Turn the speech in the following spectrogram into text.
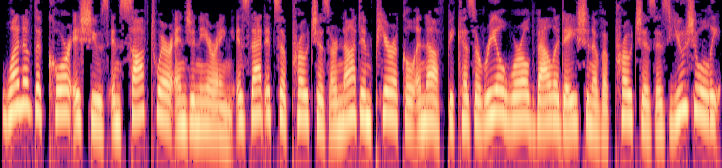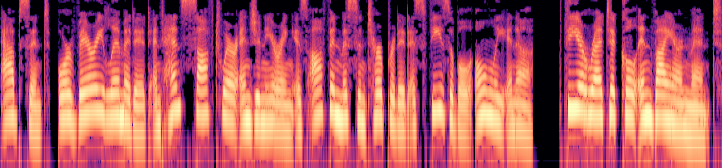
One of the core issues in software engineering is that its approaches are not empirical enough because a real-world validation of approaches is usually absent, or very limited and hence software engineering is often misinterpreted as feasible only in a theoretical environment.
